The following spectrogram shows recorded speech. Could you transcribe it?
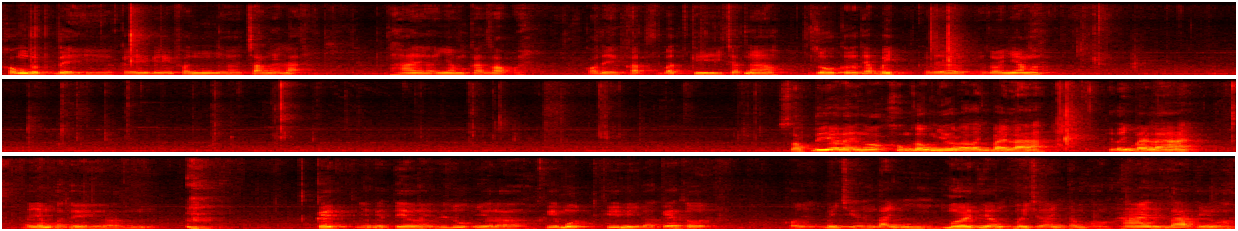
không được để cái cái phần à, trắng này lại. Hai anh em cắt dọc này có thể cắt bất kỳ chất nào joker cơ tép bích cho do anh em thôi. Sóc đĩa này nó không giống như là đánh bài lá. Khi đánh bài lá ấy, anh em có thể uh, kết những cái tiếng này. Ví dụ như là khi một khi mình đã kết rồi có mình chỉ đánh 10 tiếng mình chỉ đánh tầm khoảng 2 đến 3 tiếng thôi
